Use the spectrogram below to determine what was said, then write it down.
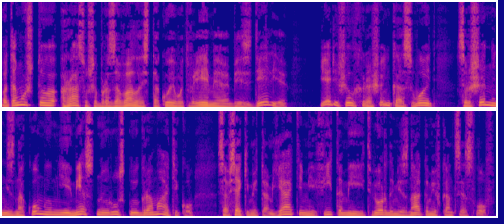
Потому что, раз уж образовалось такое вот время безделья, я решил хорошенько освоить совершенно незнакомую мне местную русскую грамматику со всякими там ятями, фитами и твердыми знаками в конце слов.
